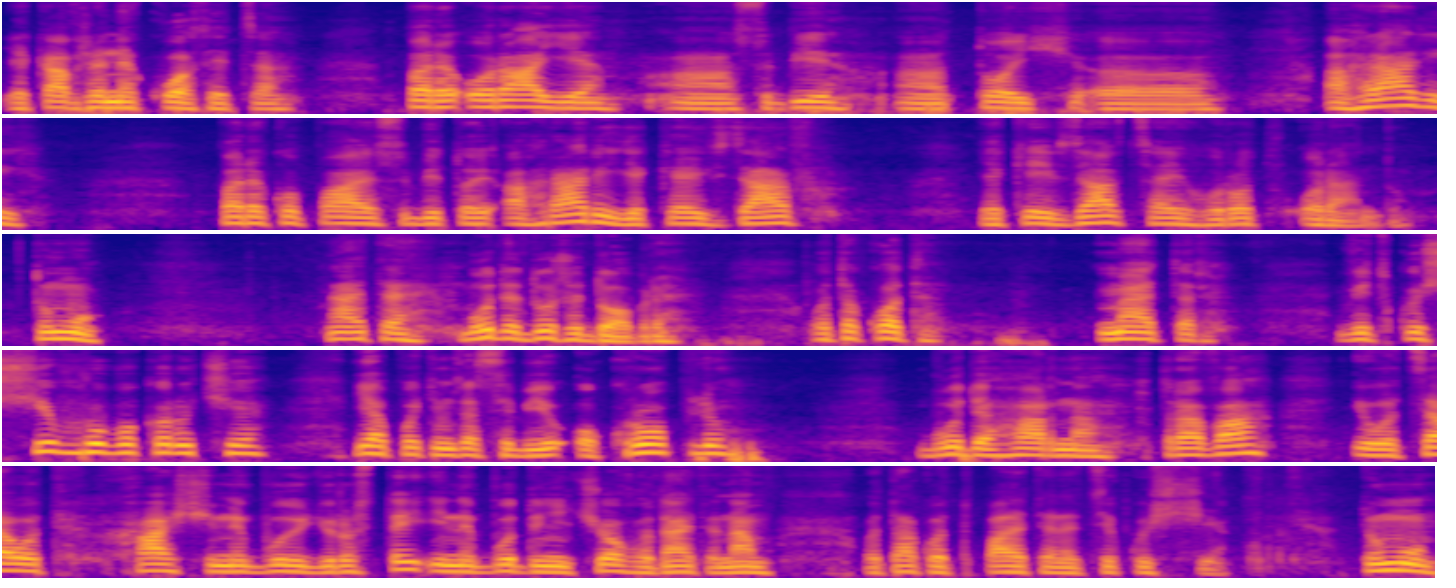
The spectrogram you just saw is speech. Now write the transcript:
яка вже не коситься, переорає а, собі а, той е, аграрій, перекопає собі той аграрій, який взяв, який взяв цей город в оренду. Тому, знаєте, буде дуже добре. Отак от метр від кущів, грубо кажучи, я потім за собі окроплю, буде гарна трава, і оце от хащі не будуть рости і не буде нічого, знаєте, нам отак от падати на ці кущі. Тому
